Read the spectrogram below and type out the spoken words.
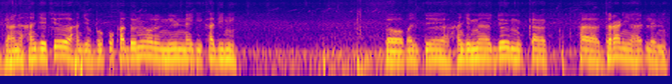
એટલે આને સાંજે થયો, સાંજે ભૂકો ખાધો નહીં ઓલો, નીણ નાખી ખાધી નહીં. તો પછી સાંજે મેં જોયું ધરાણી એટલે નહીં.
